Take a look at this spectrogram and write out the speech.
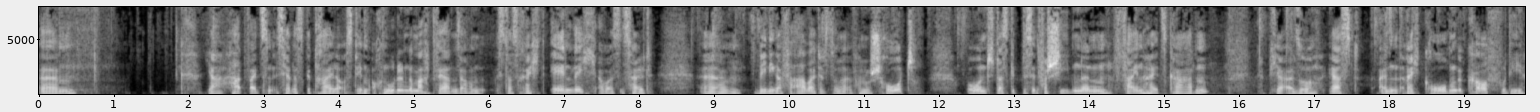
ähm, ja, Hartweizen ist ja das Getreide, aus dem auch Nudeln gemacht werden. Darum ist das recht ähnlich, aber es ist halt ähm, weniger verarbeitet, sondern einfach nur Schrot. Und das gibt es in verschiedenen Feinheitsgraden. Ich habe hier also erst einen recht groben gekauft, wo die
